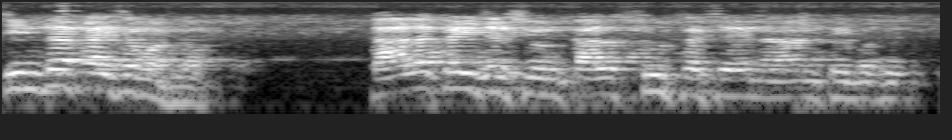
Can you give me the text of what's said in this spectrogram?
ચિંતા થાય છે મતલબ. કાલે કઈ જશું કાલે શું થશે ને આ બધું?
